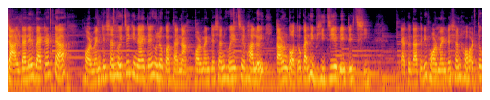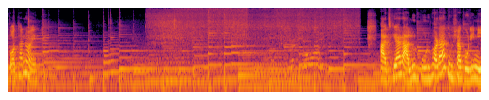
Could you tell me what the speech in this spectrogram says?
চাল ডালের ব্যাটারটা ফরমেন্টেশন হয়েছে কি না এটাই হলো কথা। না ফরমেন্টেশন হয়েছে ভালোই, কারণ গতকালই ভিজিয়ে বেটেছি। এত তাড়াতাড়ি ফরমেন্টেশন হওয়ার তো কথা নয়। আজকে আর আলুর পুরভরা ধোসা করিনি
